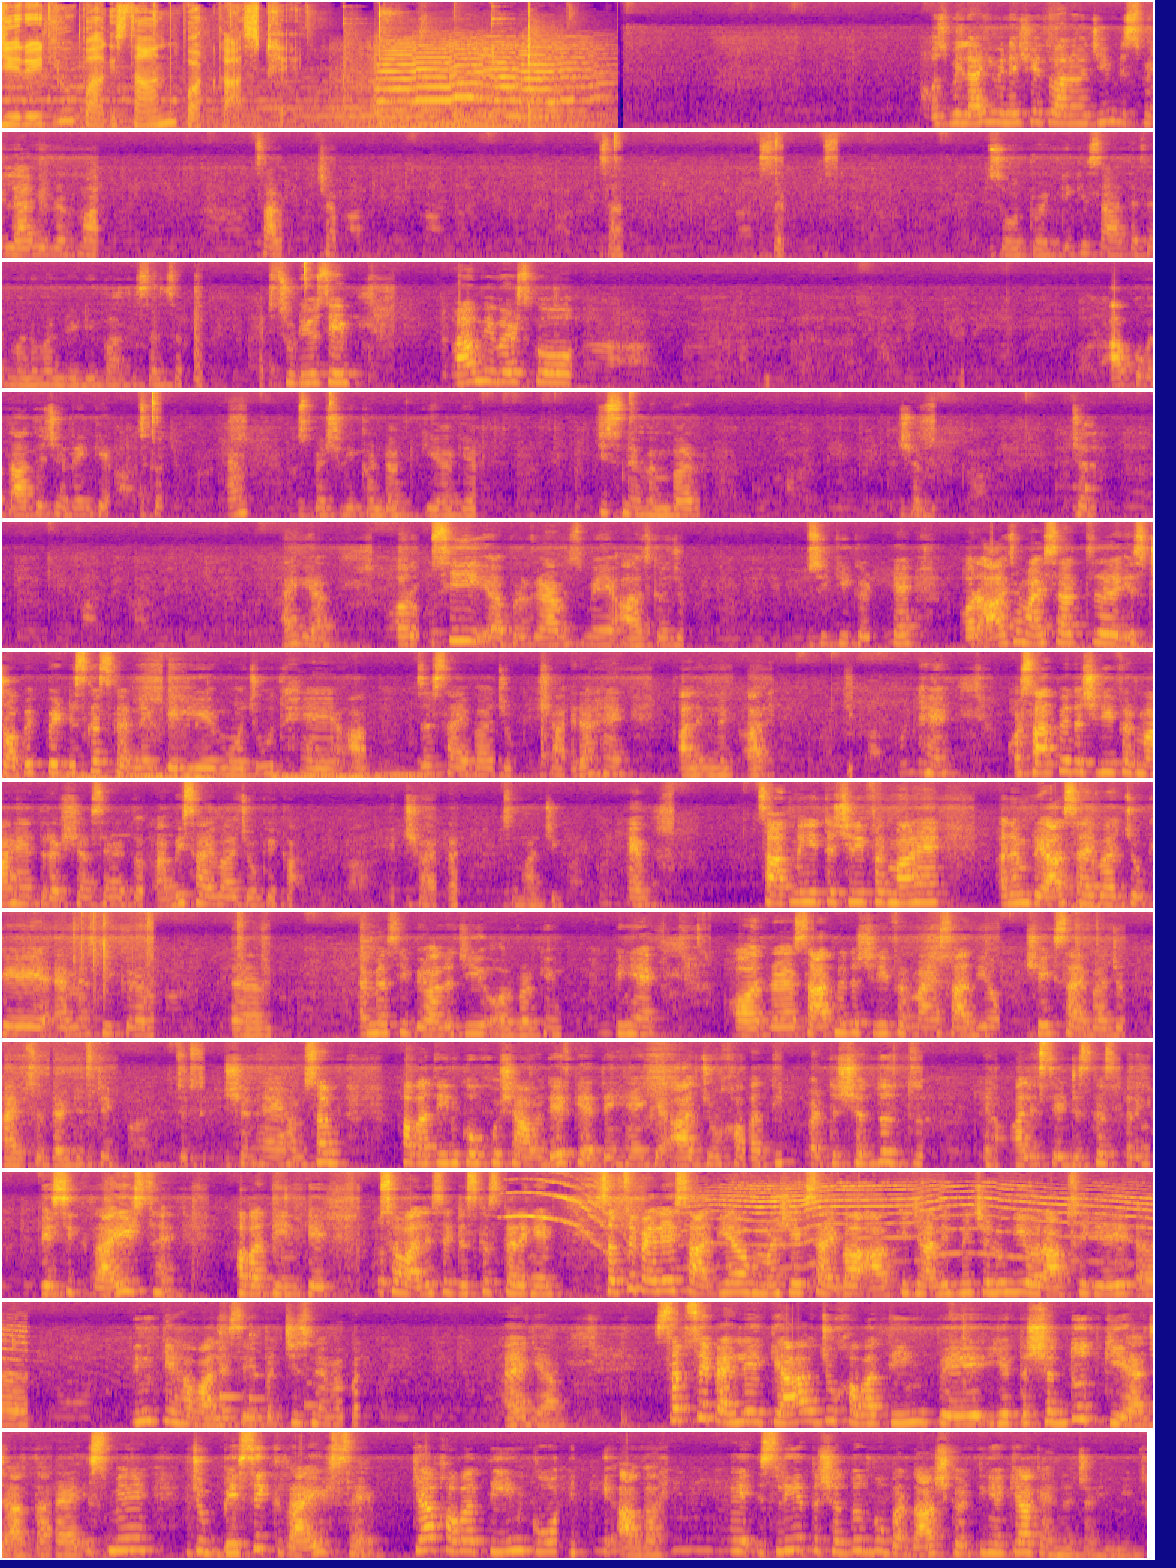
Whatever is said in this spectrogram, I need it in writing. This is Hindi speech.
ये रेडियो पाकिस्तान पॉडकास्ट है। बिस्मिल्लाहिर्रहमानिर्रहीम बिस्मिल्लाहिर्रहमानिर्रहीम। साबिर आपकी मेजबान नाजिया कमर आपके साथ एपिसोड 20 के साथ एफएम मनोवन रेडियो पाकिस्तान से स्टूडियो से तमाम व्यूवर्स को आपको बताते चलें कि आज का जो प्रोग्राम है, वो स्पेशली कंडक्ट किया गया पच्चीस नवंबर को खातन पे तशद बनाया गया। और उसी प्रोग्राम्स में आज का जो प्रोग्राम है, ये भी उसी की कड़ी है। और आज हमारे साथ, इस टॉपिक पे डिस्कस करने के लिए मौजूद हैं आप, नज़र साहिबा, जो कि शायरा हैं आलिम नगार हैं, समाजी कारकुन हैं। और साथ में तशरीफ़ फरमा है दरक्षा सहर तोराबी साहिबा, जो कि कालिम नगार हैं, शायरा हैं समाजी कारकुन हैं। साथ में ही तशरीफ़ फरमा है अनम रियाज साहिबा, जो कि M S C M S C biology और वर्किंग वूमेन भी हैं। और साथ में तशरीफ़ फरमाए सादिया शेख साहिबा, जो नायब सदर डिस्ट्रिक्ट बार एसोसिएशन है, हम सब खातन को खुश आमदेद कहते हैं कि आज जो खातन पर तशद के हवाले से डिस्कस करेंगे, जो बेसिक राइट्स हैं खातन के, उस हवाले से डिस्कस करेंगे। सबसे पहले सादिया, हुमा शेख साहिबा, आपकी जानब में चलूँगी और आपसे ये दिन के हवाले से पच्चीस नवंबर को ये दिन जो मनाया गया। सबसे पहले क्या जो खातन पे ये तशद किया जाता है, इसमें जो बेसिक राइट्स हैं, क्या खातन को इनकी आगाही नहीं है, इसलिए तशद वो बर्दाश्त करती हैं, क्या कहना चाहेंगी?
